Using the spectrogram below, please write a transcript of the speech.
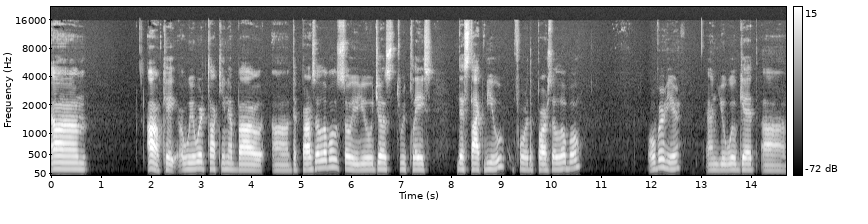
um ah, okay we were talking about uh, the parcelable. So you just replace the stack view for the parcelable over here and you will get uh,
